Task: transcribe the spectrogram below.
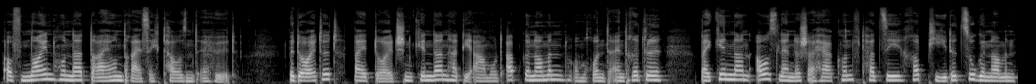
auf 933.000 erhöht. Bedeutet, bei deutschen Kindern hat die Armut abgenommen um rund ein Drittel, bei Kindern ausländischer Herkunft hat sie rapide zugenommen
